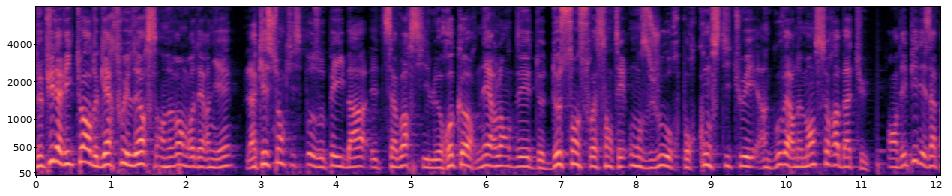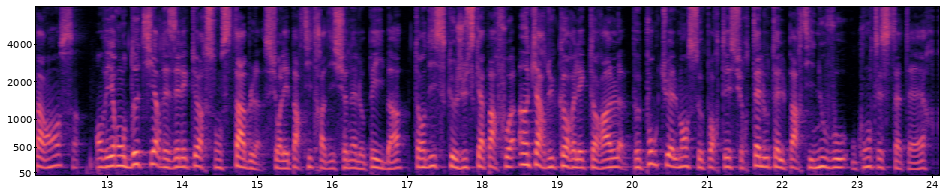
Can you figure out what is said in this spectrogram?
Depuis la victoire de Gert Wilders en novembre dernier, la question qui se pose aux Pays-Bas est de savoir si le record néerlandais de 271 jours pour constituer un gouvernement sera battu. En dépit des apparences, Environ deux tiers des électeurs sont stables sur les partis traditionnels aux Pays-Bas, tandis que jusqu'à parfois un quart du corps électoral peut ponctuellement se porter sur tel ou tel parti nouveau ou contestataire,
